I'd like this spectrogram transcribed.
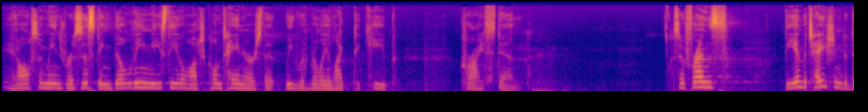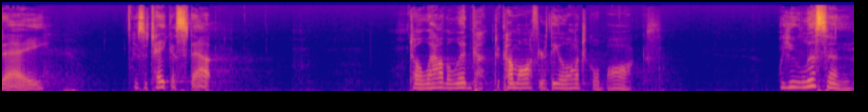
It also means resisting building these theological containers that we would really like to keep Christ in. So, friends, the invitation today is to take a step to allow the lid to come off your theological box. Will you listen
